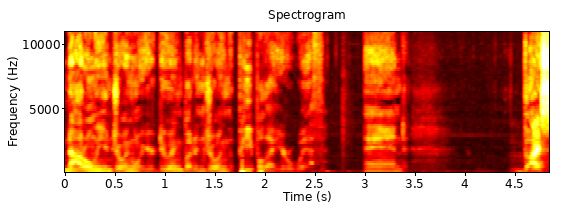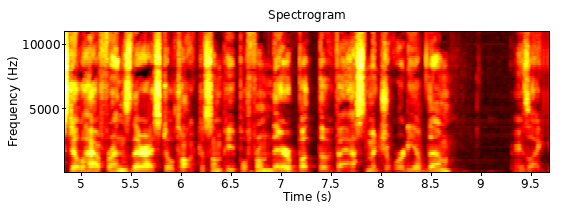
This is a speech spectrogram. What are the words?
Not only enjoying what you're doing, but enjoying the people that you're with. And I still have friends there. I still talk to some people from there, but the vast majority of them is like,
